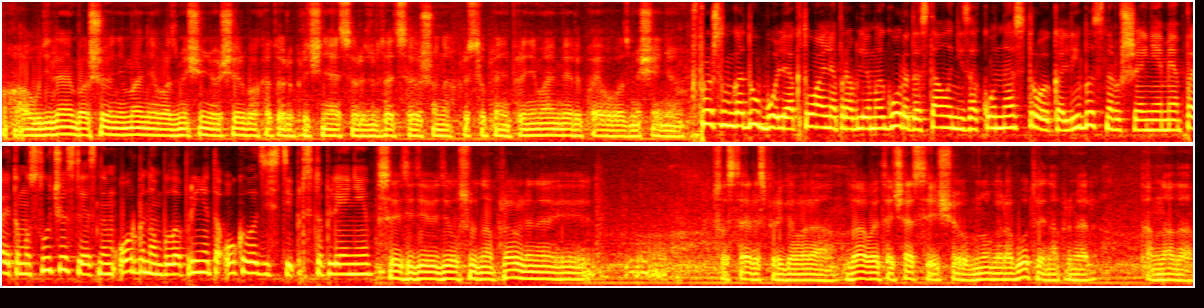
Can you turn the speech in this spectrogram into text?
А уделяем большое внимание возмещению ущерба, который причиняется в результате совершенных преступлений. Принимаем меры по его возмещению. В прошлом году более актуальной проблемой города стала незаконная стройка, либо с нарушениями. По этому случаю следственным органам было принято около 10 преступлений. Все эти 9 дел в суд направлены и состоялись приговора. Да, в этой части еще много работы, например, там надо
